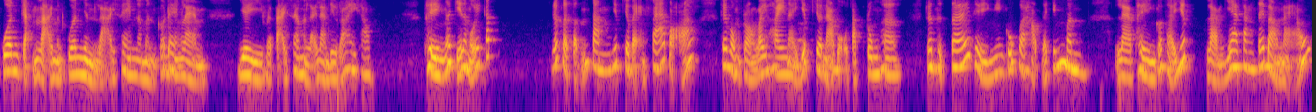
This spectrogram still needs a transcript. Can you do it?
quên chậm lại, mình quên nhìn lại xem là mình có đang làm gì và tại sao mình lại làm điều đó hay không. Thiền nó chỉ là một cái cách rất là tĩnh tâm giúp cho bạn phá bỏ cái vòng tròn loay hoay này, giúp cho não bộ tập trung hơn. Trên thực tế thì nghiên cứu khoa học đã chứng minh là thiền có thể giúp làm gia tăng tế bào não,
